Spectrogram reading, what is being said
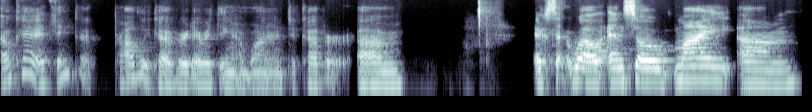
okay i think i probably covered everything i wanted to cover. Um, except well and so my um,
